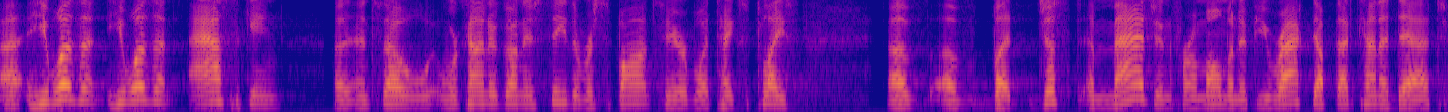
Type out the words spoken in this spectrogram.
uh, he, wasn't, he wasn't asking, uh, and so we're kind of going to see the response here of what takes place of, of but just imagine for a moment if you racked up that kind of debt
